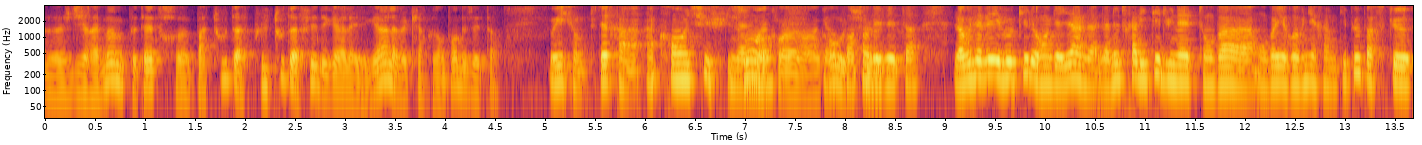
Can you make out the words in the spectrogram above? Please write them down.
euh, je dirais même peut-être euh, pas tout à, plus tout à fait d'égal à égal avec les représentants des États. Oui, ils sont peut-être un, cran au-dessus, finalement. Ils sont un, cran au-dessus. des États. Alors, vous avez évoqué, Laurent Gaillard, la, neutralité du net. On va, on va y revenir un petit peu parce que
